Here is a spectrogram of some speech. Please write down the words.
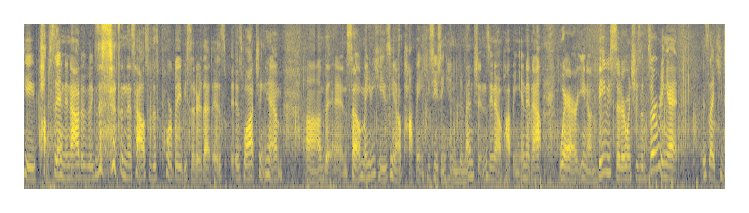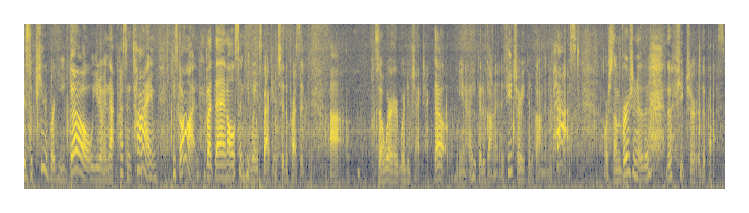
he pops in and out of existence in this house with this poor babysitter that is is watching him. Um, and so maybe he's you know popping he's using hidden dimensions you know popping in and out where you know the babysitter when she's observing it is like he disappeared where did he go you know in that present time he's gone but then all of a sudden he winks back into the present uh, so where where did Jack Jack go you know he could have gone in the future he could have gone in the past or some version of the, the future or the past.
